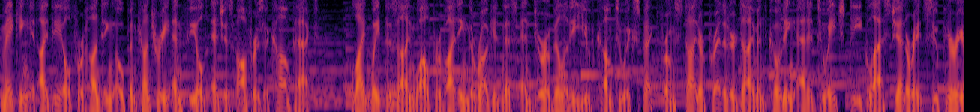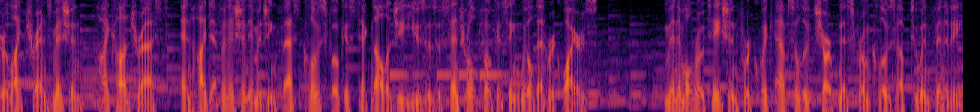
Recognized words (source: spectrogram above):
making it ideal for hunting open country and field edges offers a compact, lightweight design while providing the ruggedness and durability you've come to expect from Steiner Predator diamond coating added to HD glass generates superior light transmission, high contrast, and high definition imaging. Fast close focus technology uses a central focusing wheel that requires minimal rotation for quick absolute sharpness from close up to infinity,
